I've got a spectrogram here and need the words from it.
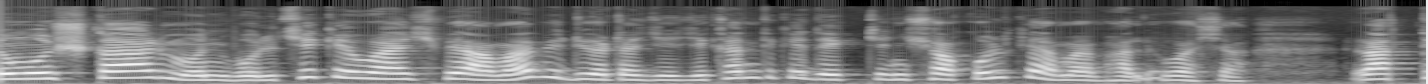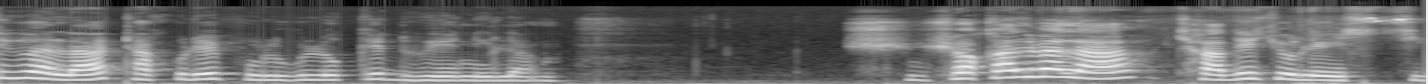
নমস্কার, মন বলছে কেউ আসবে আমার ভিডিওটা, যে যেখান থেকে দেখছেন সকলকে আমার ভালোবাসা। রাত্রিবেলা ঠাকুরের ফুলগুলোকে ধুয়ে নিলাম। সকালবেলা ছাদে চলে এসেছি।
